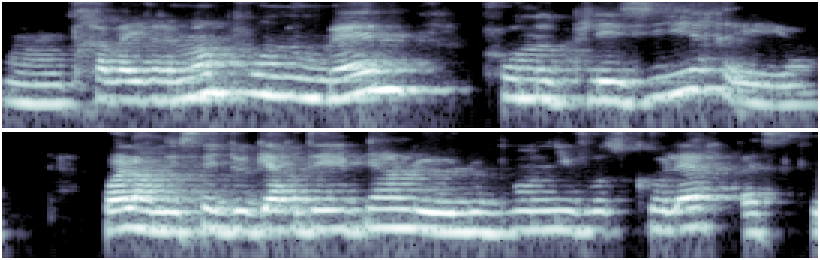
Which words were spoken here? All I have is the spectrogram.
On travaille vraiment pour nous-mêmes, pour notre plaisir. Et voilà, on essaye de garder bien le, bon niveau scolaire parce que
